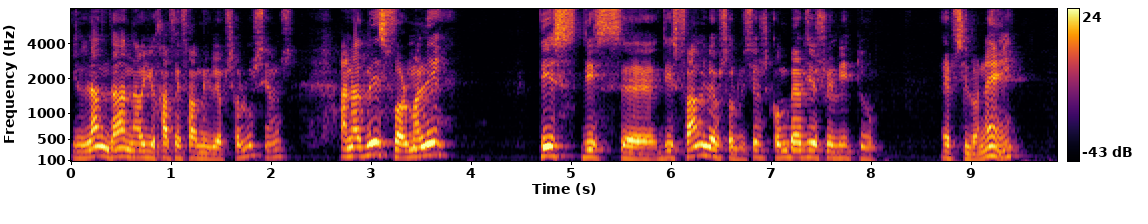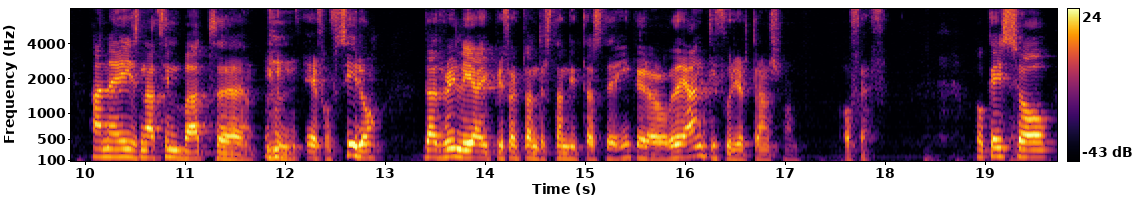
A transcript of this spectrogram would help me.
in lambda, now you have a family of solutions, and at least formally, this, this, uh, this family of solutions converges really to epsilon A, and A is nothing but uh, f of zero, that really I prefer to understand it as the integral of the anti-Fourier transform of f. Okay, so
